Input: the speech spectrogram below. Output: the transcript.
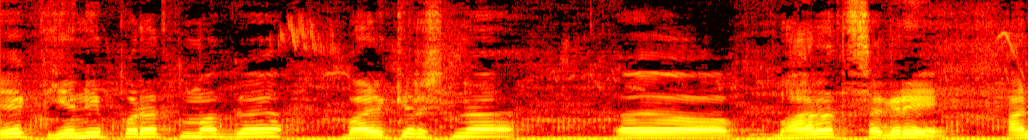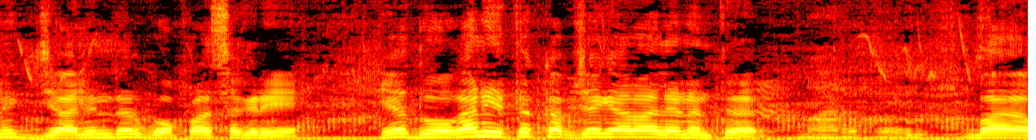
एक ह्यांनी परत मग बाळकृष्ण भारत सगरे आणि जालिंदर गोपाळ सगरे या दोघांनी इथं कब्जा घ्यायला आल्यानंतर भारत बा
